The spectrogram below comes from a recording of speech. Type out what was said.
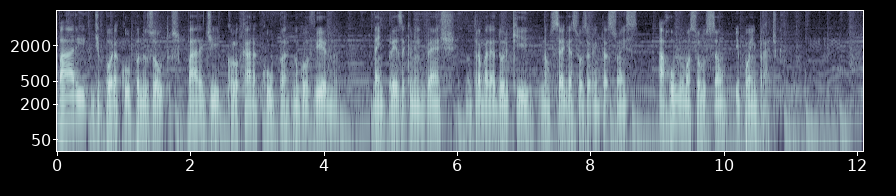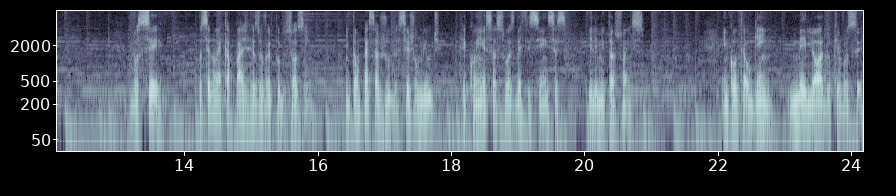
Pare de pôr a culpa nos outros, pare de colocar a culpa no governo, na empresa que não investe, no trabalhador que não segue as suas orientações. Arrume uma solução e põe em prática. Você, você não é capaz de resolver tudo sozinho. Então peça ajuda, seja humilde, reconheça as suas deficiências e limitações. Encontre alguém melhor do que você.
